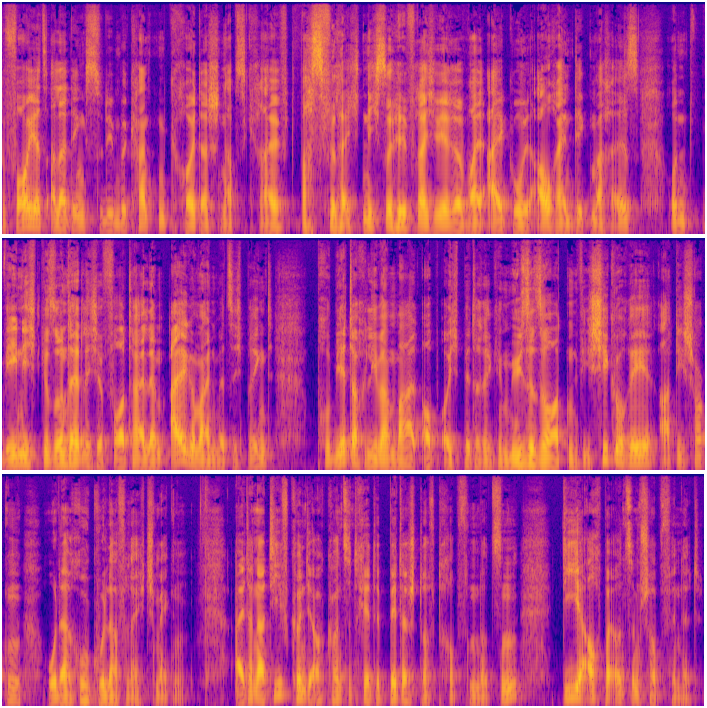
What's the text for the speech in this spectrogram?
Bevor ihr jetzt allerdings zu dem bekannten Kräuterschnaps greift, was vielleicht nicht so hilfreich wäre, weil Alkohol auch ein Dickmacher ist und wenig gesundheitliche Vorteile im Allgemeinen mit sich bringt, probiert doch lieber mal, ob euch bittere Gemüsesorten wie Chicorée, Artischocken oder Rucola vielleicht schmecken. Alternativ könnt ihr auch konzentrierte Bitterstofftropfen nutzen, die ihr auch bei uns im Shop findet.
